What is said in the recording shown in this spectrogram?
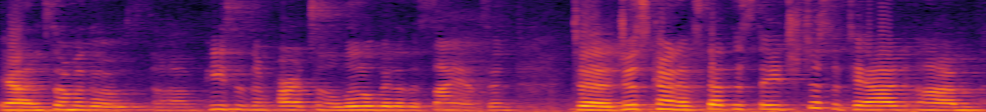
and some of those um, pieces and parts and a little bit of the science. And to just kind of set the stage just a tad, um,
